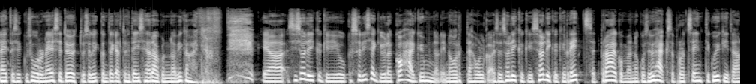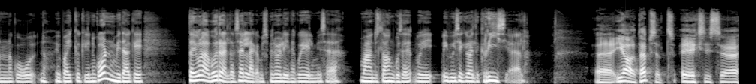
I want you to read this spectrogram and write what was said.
näitasid, kui suur on Eesti töötus ja kõik on tegelikult ühe teise erakonna viga, on ju. ja siis oli ikkagi ju, kas oli isegi üle kahekümne oli noorte hulgas ja see oli ikkagi, see oli ikkagi rets, et praegu me nagu see üheksa protsenti, kuigi ta on nagu noh, juba ikkagi nagu on midagi ta ei ole võrreldav sellega, mis meil oli nagu eelmise majanduslanguse või, või, isegi öelda kriisi ajal Äh, ja täpselt, ehk siis äh,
